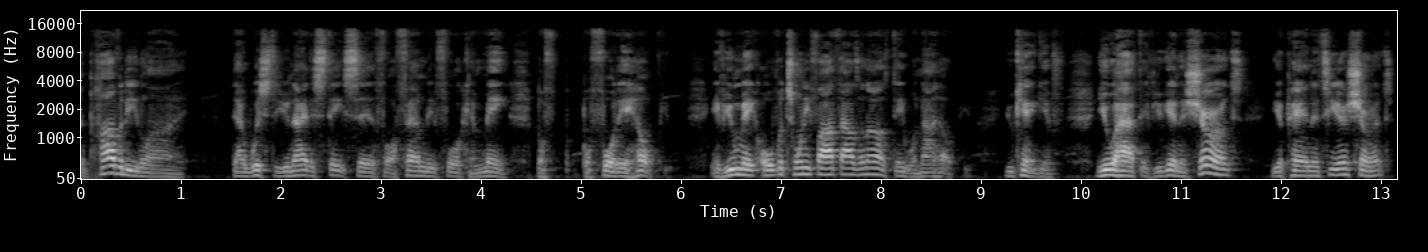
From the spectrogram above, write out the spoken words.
the poverty line that which the United States says for a family of four can make before they help you. If you make over $25,000, they will not help you. You can't give. You will have to, if you get insurance, you're paying into your insurance.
